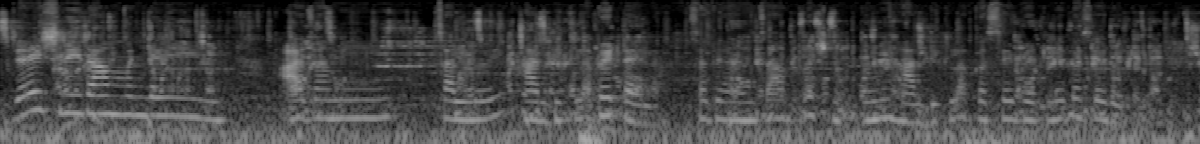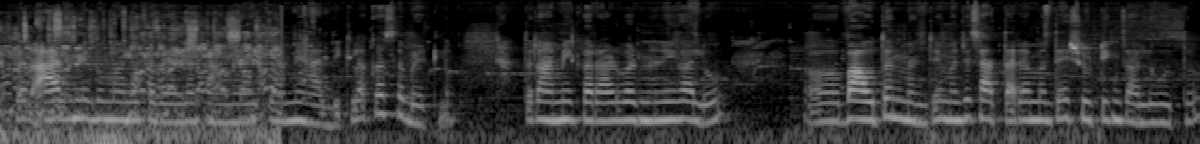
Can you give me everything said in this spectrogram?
जय श्रीराम मंडळी. आज आम्ही चाललोय हार्दिकला भेटायला. सगळ्यांचा प्रश्न तुम्ही हार्दिकला कसे भेटले कसे भेटले? तर आज मी तुम्हाला सगळ्यांना सांगणार आहे की आम्ही हार्दिकला कसं भेटलो. तर आम्ही कराडवरनं निघालो. बावधन म्हणजे म्हणजे साताऱ्यामध्ये शूटिंग चालू होतं.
